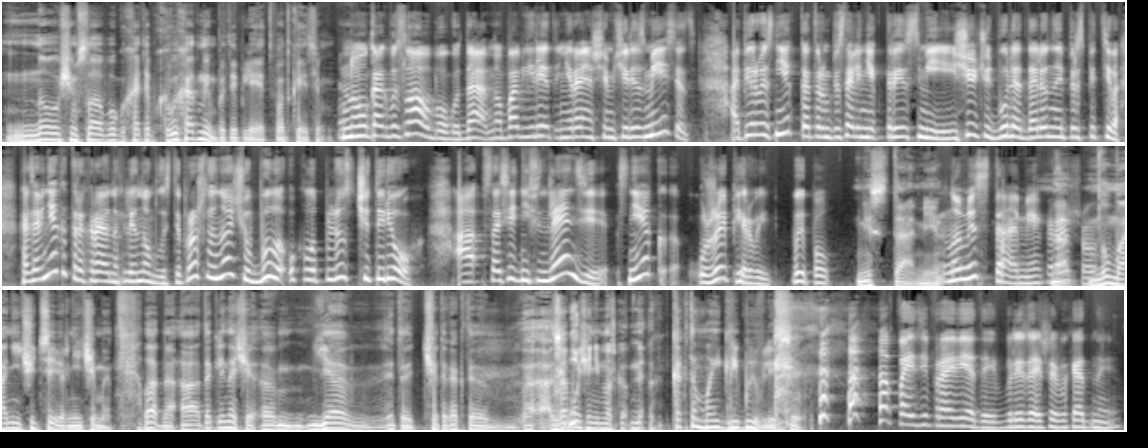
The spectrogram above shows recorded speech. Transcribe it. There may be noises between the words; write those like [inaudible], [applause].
Ну, в общем, слава богу, хотя бы к выходным потеплеет, вот к этим. Ну, как бы, слава богу, да, но бабье лето не раньше, чем через месяц, а первый снег, о котором писали некоторые СМИ, еще чуть более отдаленная перспектива. Хотя в некоторых районах Ленобласти прошлой ночью было около плюс четырех, а в соседней Финляндии снег уже первый выпал. Местами. Ну, местами, хорошо. Да. Ну, они чуть севернее, чем мы. Ладно, а так или иначе, эм, я это что-то как-то а, озабочен немножко. Как там мои грибы в лесу? [laughs] Пойди проведай в ближайшие выходные.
